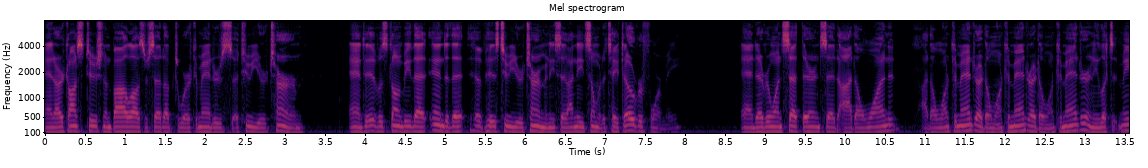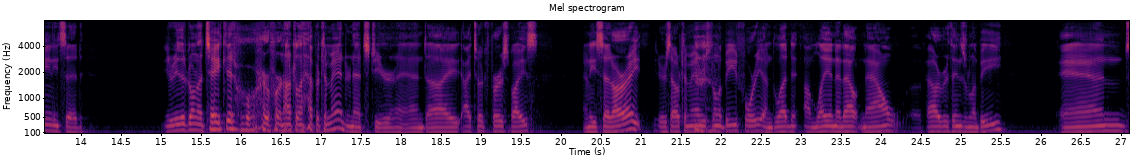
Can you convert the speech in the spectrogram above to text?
And our constitution and bylaws are set up to where commander's a two year term. And it was going to be that end of, the, of his two year term, and he said, I need someone to take over for me. And everyone sat there and said, I don't want it. I don't want commander, I don't want commander, I don't want commander. And he looked at me and he said, You're either going to take it or we're not going to have a commander next year. And I, I took first vice. And he said, All right, here's how commander's going to be for you. I'm, letting, I'm laying it out now of how everything's going to be. And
